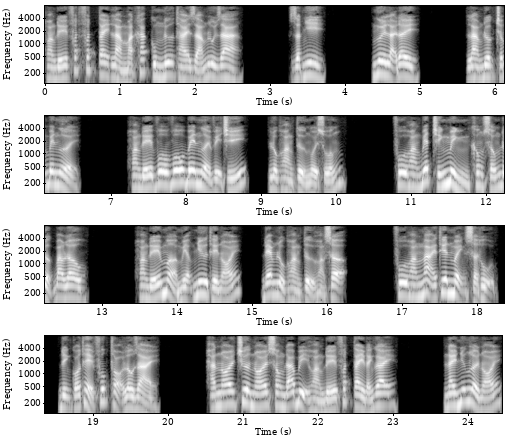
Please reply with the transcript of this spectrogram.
hoàng đế phất phất tay làm mặt khác cung nữ thái dám lui ra. Giật nhi, ngươi lại đây, làm được chấm bên người. Hoàng đế vô vô bên người vị trí, lục hoàng tử ngồi xuống. Phu hoàng biết chính mình không sống được bao lâu. Hoàng đế mở miệng như thế nói, đem lục hoàng tử hoảng sợ. Phu hoàng ngại thiên mệnh sở thụ, định có thể phúc thọ lâu dài. Hắn nói chưa nói xong đã bị hoàng đế phất tay đánh gãy. Này những lời nói,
